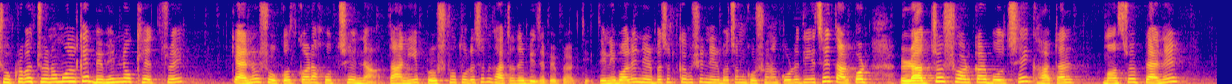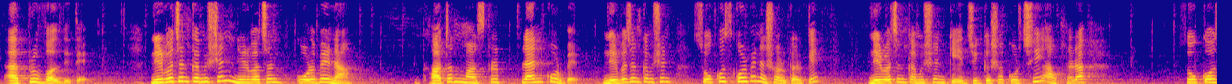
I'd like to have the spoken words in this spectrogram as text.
শুক্রবার তৃণমূলকে বিভিন্ন ক্ষেত্রে কেন শোকজ করা হচ্ছে না, তা নিয়ে প্রশ্ন তুলেছেন ঘাটালের বিজেপি প্রার্থী। তিনি বলেন, নির্বাচন কমিশন নির্বাচন ঘোষণা করে দিয়েছে, তারপর রাজ্য সরকার বলছে ঘাটাল মাস্টার প্ল্যানের অ্যাপ্রুভাল দিতে। নির্বাচন কমিশন নির্বাচন করবে না ঘাটাল মাস্টার প্ল্যান করবে। নির্বাচন কমিশন শোকজ করবে না সরকারকে? নির্বাচন কমিশনকে জিজ্ঞাসা করছি, আপনারা শোকজ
